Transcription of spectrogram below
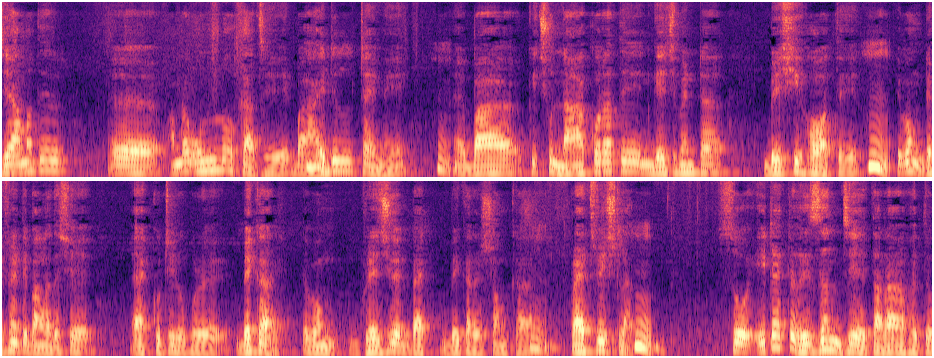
যে আমাদের আমরা অন্য কাজে বা আইডল টাইমে বা কিছু না করাতে এনগেজমেন্টটা বেশি হওয়াতে এবং ডেফিনেটলি বাংলাদেশে এক কোটির উপরে বেকার এবং গ্রাজুয়েট বেকারের সংখ্যা প্রায় ত্রিশ লাখ। সো এটা একটা রিজন যে তারা হয়তো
